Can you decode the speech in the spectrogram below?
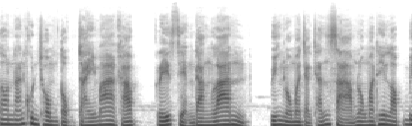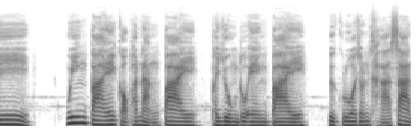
ตอนนั้นคุณชมตกใจมากครับ กรีดเสียงดังลั่น วิ่งลงมาจากชั้นสามลงมาที่ล็อบบี้วิ่งไปเกาะผนังไป พยุงตัวเองไป คือกลัวจนขาสั่น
